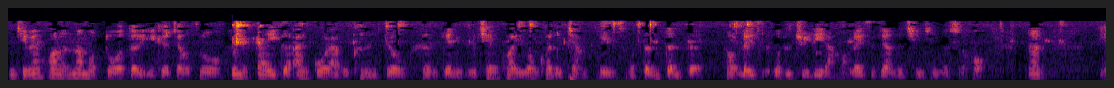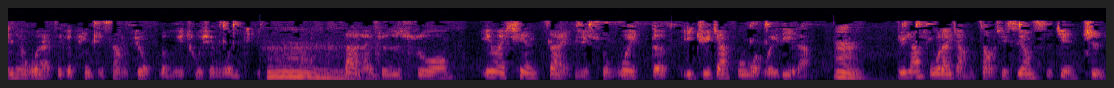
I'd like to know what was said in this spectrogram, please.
你前面花了那么多的一个叫做，给你带一个案过来，我可能就可能给你五千块、一万块的奖金，什么等等的，好，类似，我是举例啦，好，类似这样的情形的时候，那今天未来这个品质上就容易出现问题。嗯，再来就是说，因为现在以所谓的以居家服务为例啦，嗯。居家服务来讲，早期是用时间制，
